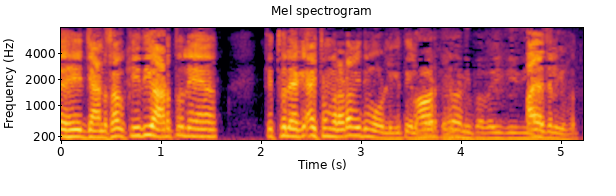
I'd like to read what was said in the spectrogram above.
ਇਹ ਜੰਡ ਸਾਹਿਬ ਕਿਹਦੀ ਆੜ ਤੋਂ ਲਿਆ? ਕਿੱਥੋਂ ਲੈ ਕੇ ਇੱਥੋਂ ਮਰਾੜਾ ਵੀ ਦੀ ਮੋੜ ਲਈ ਤੇਲ ਕੇ। ਦਾ ਨਹੀਂ ਪਤਾ ਹੀ ਕੀ ਆ ਜਾ ਪੁੱਤ।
